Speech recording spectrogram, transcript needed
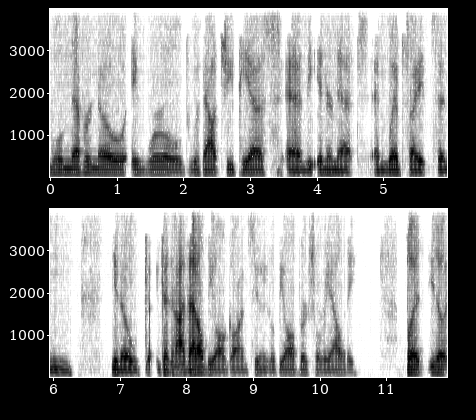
will never know a world without GPS and the internet and websites and You know, God, that'll be all gone soon. It'll be all virtual reality. But you know,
